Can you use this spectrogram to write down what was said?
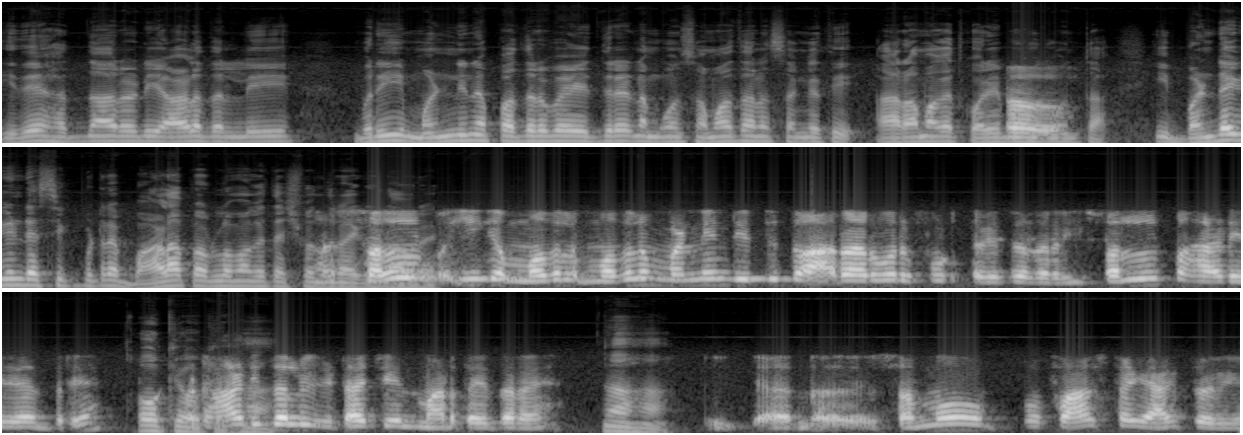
ಇದೇ ಹದಿನಾರು ಅಡಿ ಆಳದಲ್ಲಿ ಬರೀ ಮಣ್ಣಿನ ಪದರವೇ ಇದ್ದರೆ ನಮಗೊಂದು ಸಮಾಧಾನ ಸಂಗತಿ ಆರಾಮಾಗತ್ತೆ ಕೊರೆಯಬಹುದು ಅಂತ. ಈ ಬಂಡೆ ಗಿಂಡೆ ಸಿಕ್ಬಿಟ್ರೆ ಬಹಳ ಪ್ರಾಬ್ಲಮ್ ಆಗುತ್ತೆ ಯಶವಂತರಾಯ್ ಈಗ ಮೊದಲು ಮೊದಲು ಮಣ್ಣಿಂದ ಇದ್ದಿದ್ದು ಆರು ಆರೂವರೆ ಫುಟ್ ತೆಗೆದಿದ್ದಾರೆ. ಈಗ ಸ್ವಲ್ಪ ಹಾಡಿದೆ ಇದೆ ಅಂದ್ರೆ ಹಾಡಿದಲ್ಲೂ ಹಿಟಾಚಿ ಮಾಡ್ತಾ ಇದ್ದಾರೆ? ಸಮೋ ಫಾಸ್ಟ್ ಆಗಿ ಆಗ್ತದೆ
